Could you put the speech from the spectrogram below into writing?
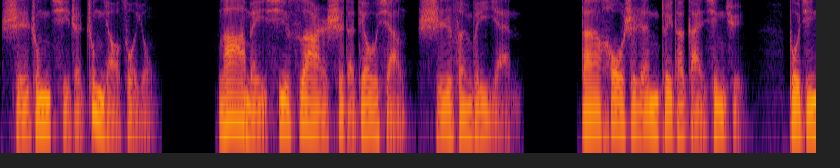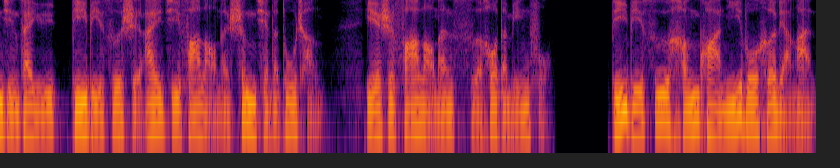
始终起着重要作用。拉美西斯二世的雕像十分威严，但后世人对他感兴趣。不仅仅在于底比斯是埃及法老们生前的都城，也是法老们死后的冥府。底比斯横跨尼罗河两岸，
